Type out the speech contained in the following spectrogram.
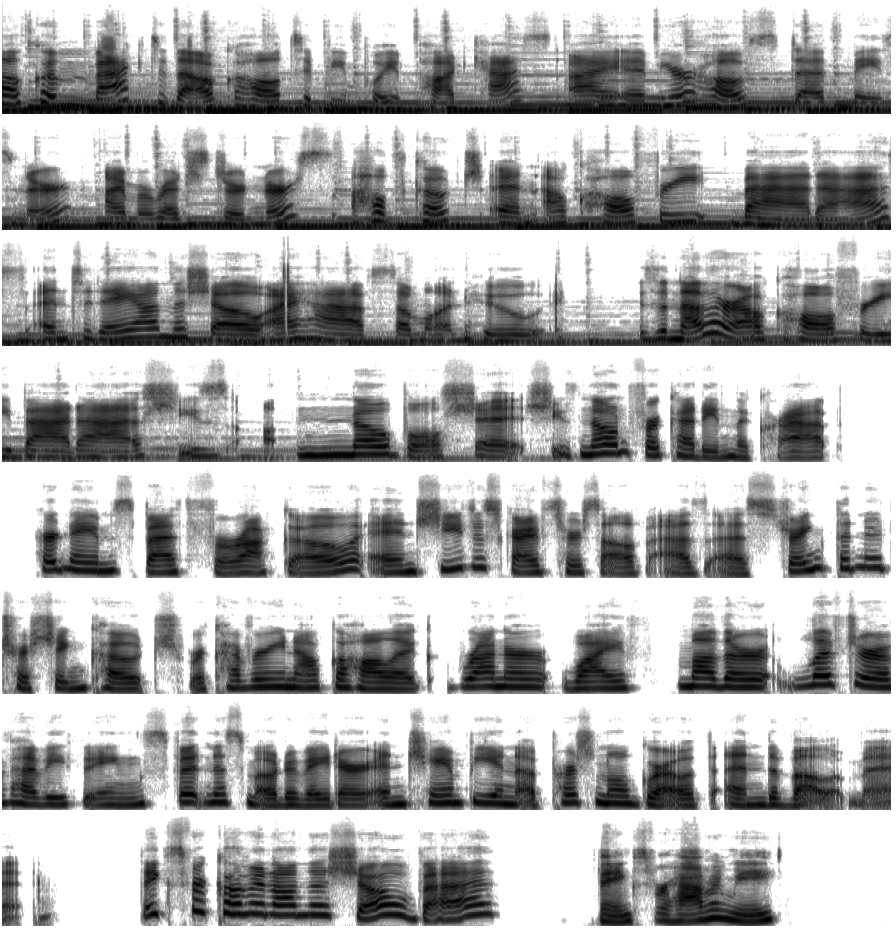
Welcome back to the Alcohol Tipping Point podcast. I am your host, Deb Masner. I'm a registered nurse, health coach, and alcohol free badass. And today on the show, I have someone who is another alcohol free badass. She's no bullshit. She's known for cutting the crap. Her name's Beth Faraco, and she describes herself as a strength and nutrition coach, recovering alcoholic, runner, wife, mother, lifter of heavy things, fitness motivator, and champion of personal growth and development. Thanks for coming on the show, Beth. Thanks for having me.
